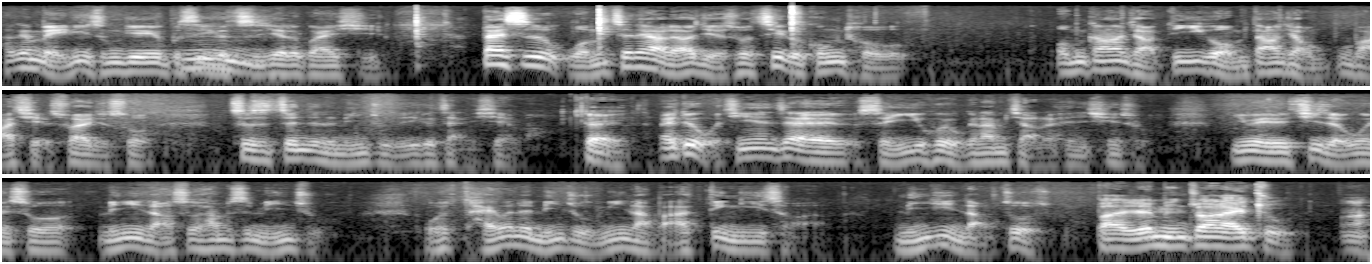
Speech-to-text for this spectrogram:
它跟美丽中间又不是一个直接的关系。但是我们真的要了解说，这个公投，我们刚刚讲第一个，我们当然讲我们不把它写出来，就说这是真正的民主的一个展现嘛。对，哎，对我今天在审议会，我跟他们讲得很清楚，因为记者问说，民进党说他们是民主。我说台湾的民主，民进党把它定义什么？民进党做主，把人民抓来主啊，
